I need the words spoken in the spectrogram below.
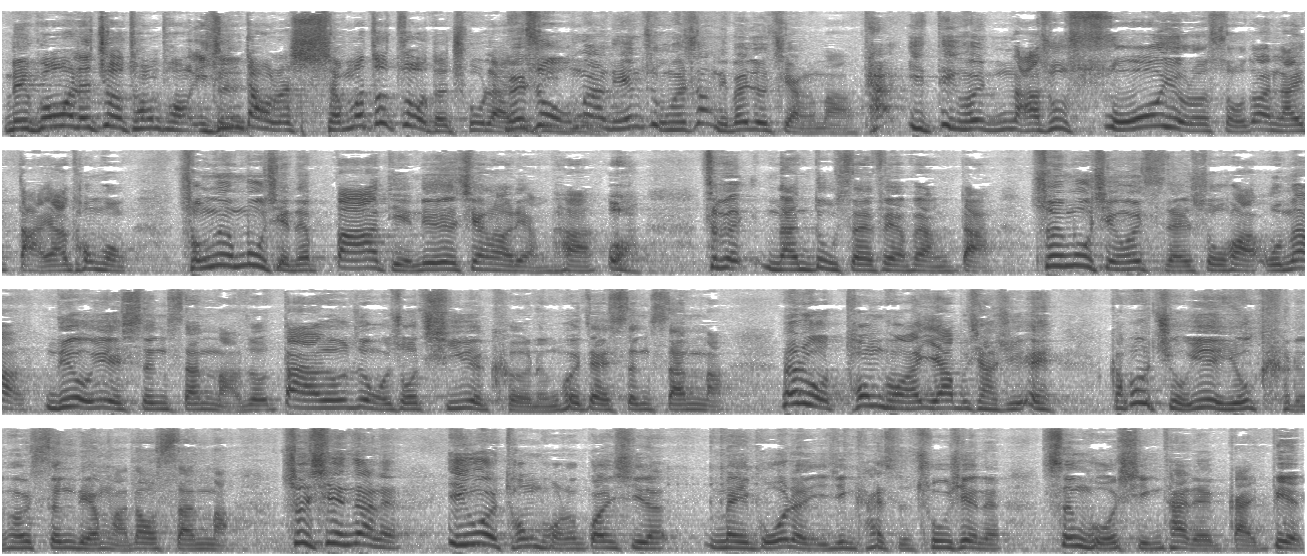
美国为了救通膨，已经到了什么都做得出来。没错，我们联总会上礼拜就讲了嘛，他一定会拿出所有的手段来打压通膨，从这目前的八点六又降到两趴，哇。这个难度实在非常非常大，所以目前为止来说话，我们要六月升三码之后，大家都认为说七月可能会再升三码。那如果通膨还压不下去，哎，搞不好九月有可能会升两码到三码。所以现在呢，因为通膨的关系呢，美国人已经开始出现了生活形态的改变。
